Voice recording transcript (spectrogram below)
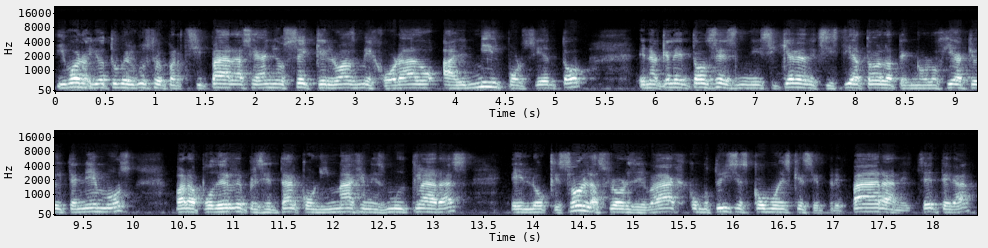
Y bueno, yo tuve el gusto de participar hace años, sé que lo has mejorado al mil por ciento. En aquel entonces ni siquiera existía toda la tecnología que hoy tenemos para poder representar con imágenes muy claras eh, lo que son las flores de Bach, como tú dices, cómo es que se preparan, etcétera.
